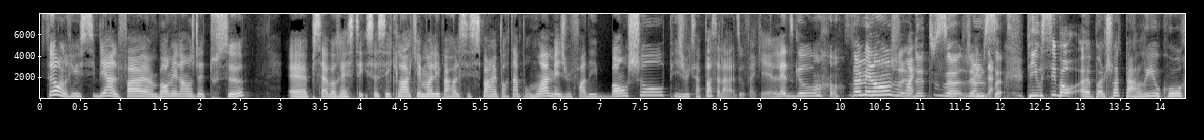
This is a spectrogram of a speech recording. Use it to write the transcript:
Ça, on le réussit bien à le faire, un bon mélange de tout ça. Euh, puis ça va rester. Ça, c'est clair que moi, les paroles, c'est super important pour moi, mais je veux faire des bons shows, puis je veux que ça passe à la radio. Fait que let's go! C'est un mélange Ouais. de tout ça. J'aime ça. Puis aussi, bon, euh, pas le choix de parler au cours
